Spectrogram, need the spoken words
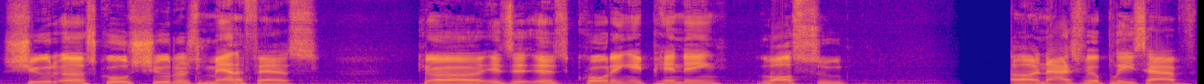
shoot uh, school shooters manifest. Uh, is is quoting a pending lawsuit. Uh, Nashville police have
